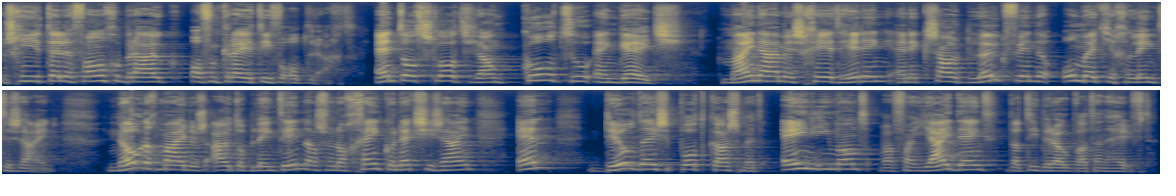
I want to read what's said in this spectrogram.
misschien je telefoongebruik of een creatieve opdracht. En tot slot jouw call to engage. Mijn naam is Geert Hidding en ik zou het leuk vinden om met je gelinkt te zijn. Nodig mij dus uit op LinkedIn als we nog geen connectie zijn. En deel deze podcast met één iemand waarvan jij denkt dat die er ook wat aan heeft.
